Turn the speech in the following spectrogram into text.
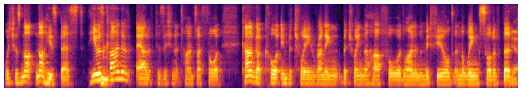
which was not not his best. He was Hmm. kind of out of position at times. I thought, kind of got caught in between running between the half forward line and the midfield and the wings, sort of. But Yeah.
